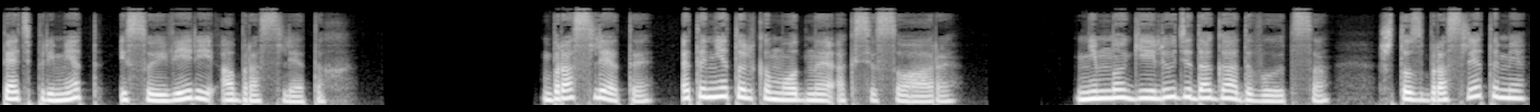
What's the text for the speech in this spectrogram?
Пять примет и суеверий о браслетах. Браслеты – это не только модные аксессуары. Немногие люди догадываются, что с браслетами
